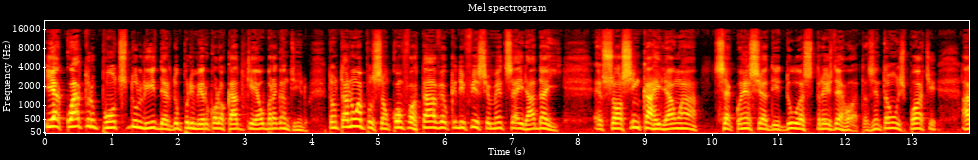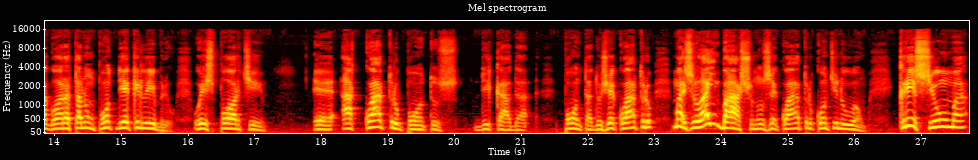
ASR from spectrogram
E a quatro pontos do líder, do primeiro colocado, que é o Bragantino. Então, está numa posição confortável que dificilmente sairá daí. É só se encarrilhar uma sequência de duas, três derrotas. Então, o esporte agora está num ponto de equilíbrio. O esporte, é, a quatro pontos de cada ponta do G4, mas lá embaixo no Z4 continuam Criciúma,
